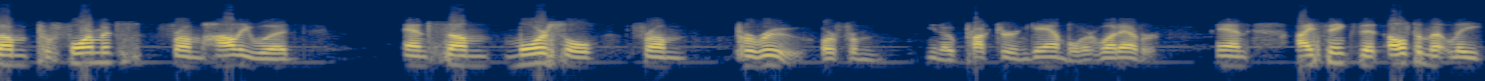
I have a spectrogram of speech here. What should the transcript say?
some performance from Hollywood, and some morsel from Peru or from you know Procter and Gamble or whatever. And I think that ultimately,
